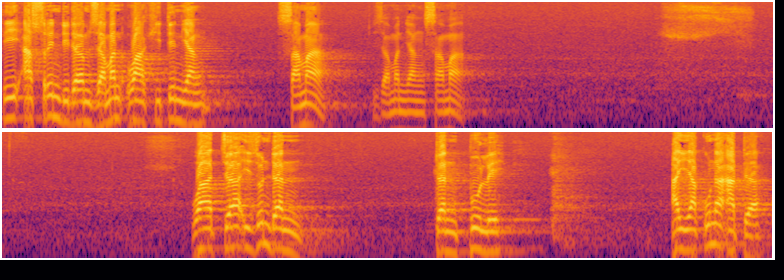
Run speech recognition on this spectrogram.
Fi asrin di dalam zaman wahidin yang sama. Di zaman yang sama. Wajah izun dan dan boleh. Ayakuna ada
